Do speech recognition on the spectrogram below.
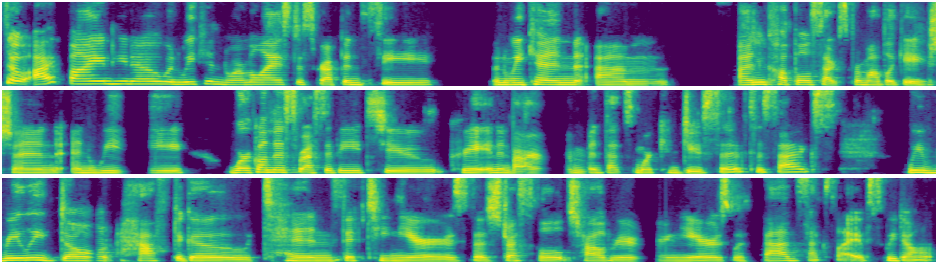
So I find, you know, when we can normalize discrepancy, when we can um, uncouple sex from obligation, and we work on this recipe to create an environment that's more conducive to sex, we really don't have to go 10, 15 years, those stressful child rearing years with bad sex lives. We don't.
